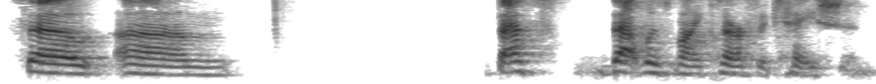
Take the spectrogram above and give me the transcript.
So um, that's that was my clarification.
